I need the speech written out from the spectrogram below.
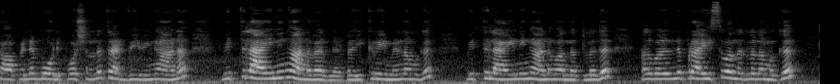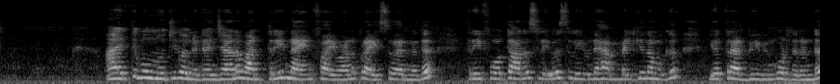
ടോപ്പിന്റെ ബോഡി പോർഷനിൽ ത്രെഡ് വീവിങ് ആണ്. വിത്ത് ലൈനിങ് ആണ് വരുന്നത് കേട്ടോ ഈ ക്രീമിന് നമുക്ക് വിത്ത് ലൈനിങ് ആണ് വന്നിട്ടുള്ളത്. അതുപോലെ തന്നെ പ്രൈസ് വന്നിട്ടുള്ളത് നമുക്ക് ആയിരത്തി മുന്നൂറ്റി തൊണ്ണൂറ്റഞ്ചാണ് വൺ ത്രീ നയൻ ഫൈവ് ആണ് പ്രൈസ് വരുന്നത്. ത്രീ ഫോർത്ത് ആണ് സ്ലീവ് സ്ലീവിന്റെ ഹെമ്മലിക്ക് നമുക്ക് ഈ ത്രെഡ് വീവിങ് കൊടുത്തിട്ടുണ്ട്.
